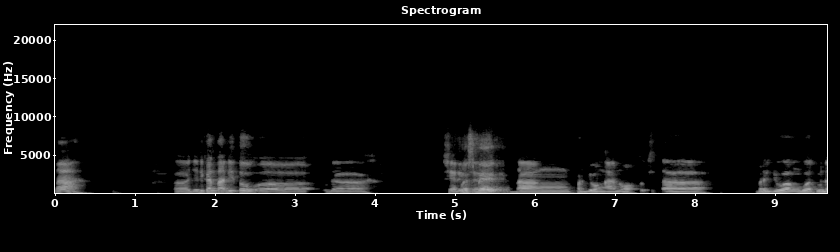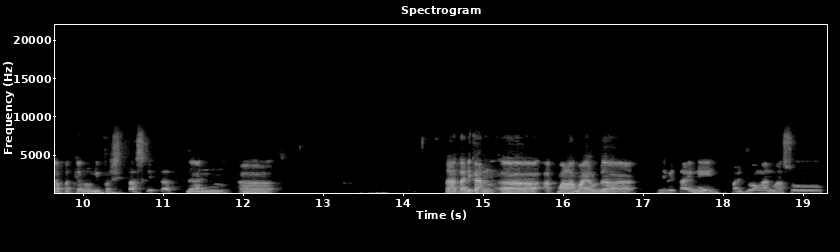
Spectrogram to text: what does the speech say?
Nah, eh, jadi kan tadi tuh eh, udah sharing Flashback. tentang perjuangan waktu kita berjuang buat mendapatkan universitas kita dan eh, nah tadi kan eh, Akmal Amail udah nyeritain nih perjuangan masuk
